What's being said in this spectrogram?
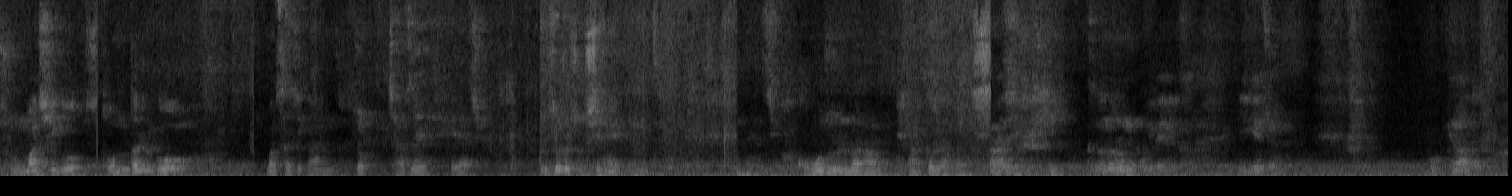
술 마시고 돈 들고 마사지 가는 거좀 자제해야죠. 수술을 조심해야 되는데 근데 지금 나가면 안 끌려고 바지 이렇게 끈으로 묶고 되니까? 이게 좀 불편하더라고.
